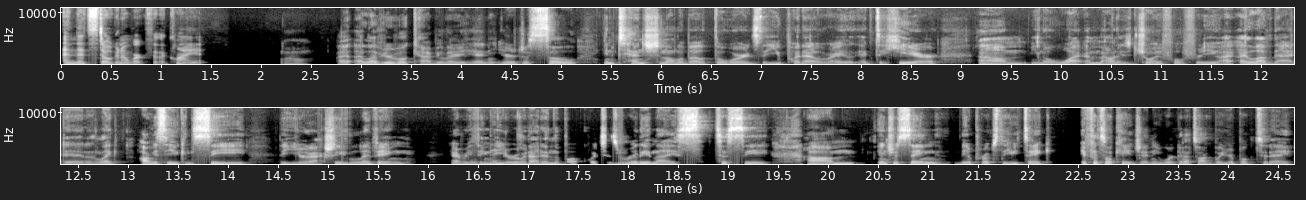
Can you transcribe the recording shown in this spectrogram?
and that's still going to work for the client wow I, I, love your vocabulary and you're just so intentional about the words that you put out, right? Like to hear, um, you know, what amount is joyful for you. I, I love that. And like, obviously, you can see that you're actually living everything that you wrote out in the book, which is really nice to see. Um, interesting the approach that you take if it's okay, Jenny, we're going to talk about your book today.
